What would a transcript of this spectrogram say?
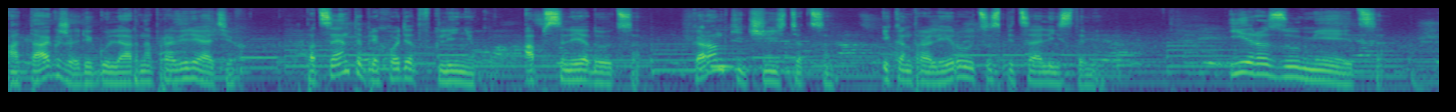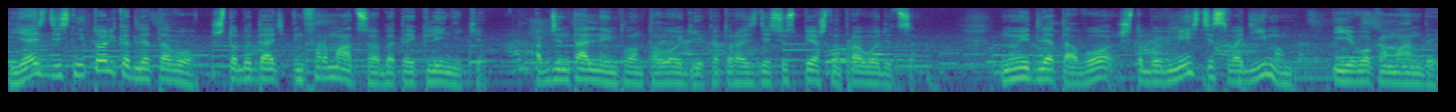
а также регулярно проверять их. Пациенты приходят в клинику, обследуются, коронки чистятся и контролируются специалистами. И разумеется, я здесь не только для того, чтобы дать информацию об этой клинике, об дентальной имплантологии, которая здесь успешно проводится, но и для того, чтобы вместе с Вадимом и его командой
